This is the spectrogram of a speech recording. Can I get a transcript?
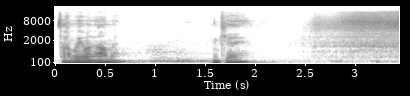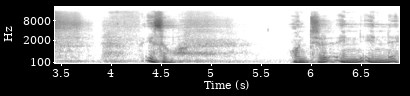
Sagen wir jemand Amen. Okay? Ist so. Und in, in,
